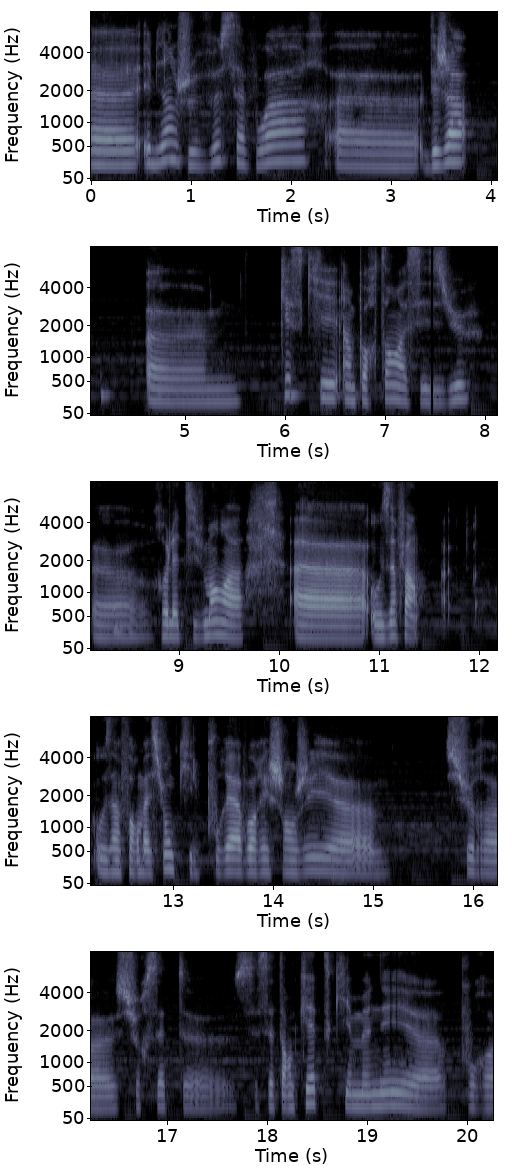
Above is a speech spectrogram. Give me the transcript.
Euh, eh bien, je veux savoir euh, déjà euh, qu'est-ce qui est important à ses yeux relativement aux, informations qu'il pourrait avoir échangées sur, cette, enquête qui est menée pour,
